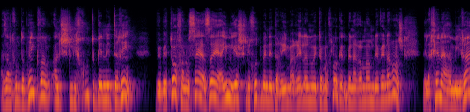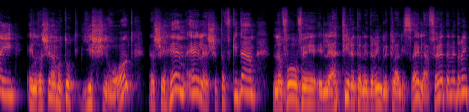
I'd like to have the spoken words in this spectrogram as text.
אז אנחנו מדברים כבר על שליחות בנדרים ובתוך הנושא הזה האם יש שליחות בנדרים הרי לנו את המחלוקת בין הרמב"ם לבין הראש. ולכן האמירה היא אל ראשי המטות ישירות שהם אלה שתפקידם לבוא ולהתיר את הנדרים לכלל ישראל להפר את הנדרים.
